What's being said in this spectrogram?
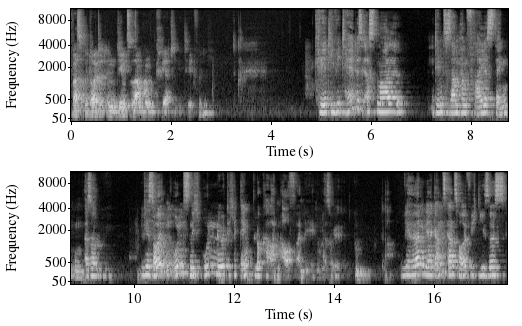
Was bedeutet in dem Zusammenhang Kreativität für dich? Kreativität ist erstmal in dem Zusammenhang freies Denken. Also wir sollten uns nicht unnötige Denkblockaden auferlegen. Also wir hören ja ganz, ganz häufig dieses,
